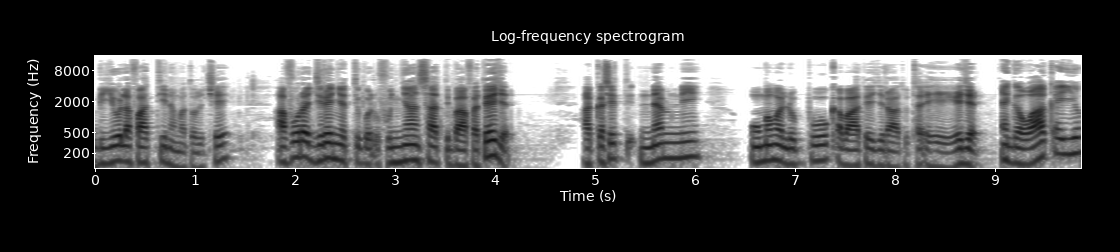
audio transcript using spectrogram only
biyyoo lafaattii nama tolchee hafuura jireenyatti godhu funyaan isaatti baafatee jedha. Akkasitti namni uumama lubbuu qabaatee jiraatu ta'ee jedha. Egaa waaqayyo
